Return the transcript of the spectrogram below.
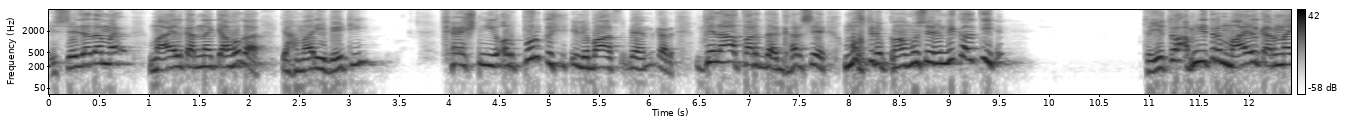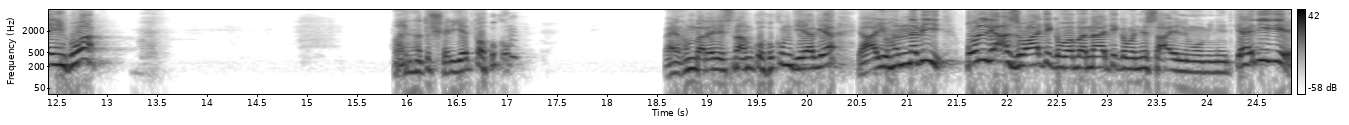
इससे ज़्यादा मायल करना क्या होगा? कि हमारी बेटी फैशनी और पुरकश लिबास पहनकर बिला पर्दा घर से मुख्तलिफ़ कामों से निकलती है। तो ये तो अपनी तरफ़ मायल करना ही हुआ। वरना तो शरीयत का हुक्म पैगंबर इस्लाम को हुक्म दिया गया, या युहन्नबी कुल अजवाजिक व बनातिक व कह दीजिए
